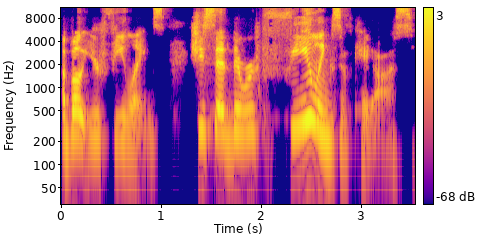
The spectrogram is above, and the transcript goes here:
about your feelings. She said there were feelings of chaos.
